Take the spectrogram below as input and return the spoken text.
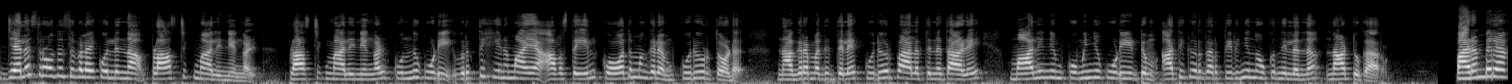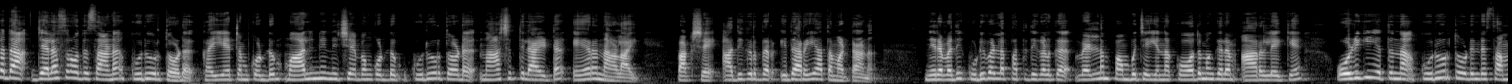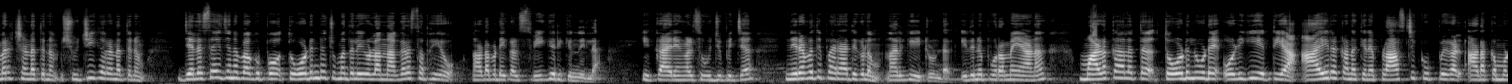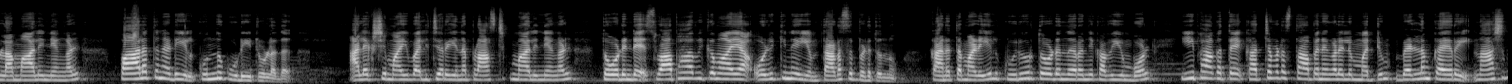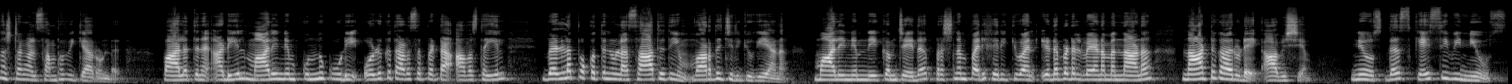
ജലസ്രോതസ്സുകളെ കൊല്ലുന്ന പ്ലാസ്റ്റിക് മാലിന്യങ്ങൾ. പ്ലാസ്റ്റിക് മാലിന്യങ്ങൾ കുന്നുകൂടി വൃത്തിഹീനമായ അവസ്ഥയിൽ കോതമംഗലം കുരൂർ തോട്. നഗരമധ്യത്തിലെ കുരൂർ പാലത്തിന് താഴെ മാലിന്യം കുമിഞ്ഞുകൂടിയിട്ടും അധികൃതർ തിരിഞ്ഞു നോക്കുന്നില്ലെന്ന് നാട്ടുകാർ. പരമ്പരാഗത ജലസ്രോതസ്സാണ് കുരൂർ തോട്. കയ്യേറ്റം കൊണ്ടും മാലിന്യ നിക്ഷേപം കൊണ്ടും കുരൂർ തോട് നാശത്തിലായിട്ട് ഏറെ നാളായി. പക്ഷേ അധികൃതർ ഇതറിയാത്ത മട്ടാണ്. നിരവധി കുടിവെള്ള പദ്ധതികൾക്ക് വെള്ളം പമ്പ് ചെയ്യുന്ന കോതമംഗലം ആറിലേക്ക് ഒഴുകിയെത്തുന്ന കുരൂർ തോടിന്റെ സംരക്ഷണത്തിനും ശുചീകരണത്തിനും ജലസേചന വകുപ്പോ തോടിന്റെ ചുമതലയുള്ള നഗരസഭയോ നടപടികൾ സ്വീകരിക്കുന്നില്ല. ഇക്കാര്യങ്ങൾ സൂചിപ്പിച്ച് നിരവധി പരാതികളും നൽകിയിട്ടുണ്ട്. ഇതിനു പുറമെയാണ് മഴക്കാലത്ത് തോടിലൂടെ ഒഴുകിയെത്തിയ ആയിരക്കണക്കിന് പ്ലാസ്റ്റിക് കുപ്പികൾ അടക്കമുള്ള മാലിന്യങ്ങൾ പാലത്തിനടിയിൽ കുന്നുകൂടിയിട്ടുള്ളത്. അലക്ഷ്യമായി വലിച്ചെറിയുന്ന പ്ലാസ്റ്റിക് മാലിന്യങ്ങൾ തോടിന്റെ സ്വാഭാവികമായ ഒഴുക്കിനെയും തടസ്സപ്പെടുത്തുന്നു. കനത്ത മഴയിൽ കുരൂർ തോട് നിറഞ്ഞു കവിയുമ്പോൾ ഈ ഭാഗത്തെ കച്ചവട സ്ഥാപനങ്ങളിലും മറ്റും വെള്ളം കയറി നാശനഷ്ടങ്ങൾ സംഭവിക്കാറുണ്ട്. പാലത്തിന് അടിയിൽ മാലിന്യം കുന്നുകൂടി ഒഴുക്ക് തടസ്സപ്പെട്ട അവസ്ഥയിൽ വെള്ളപ്പൊക്കത്തിനുള്ള സാധ്യതയും വർദ്ധിച്ചിരിക്കുകയാണ്. മാലിന്യം നീക്കം ചെയ്ത് പ്രശ്നം പരിഹരിക്കുവാൻ ഇടപെടൽ വേണമെന്നാണ് നാട്ടുകാരുടെ ആവശ്യം. News desk K news.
